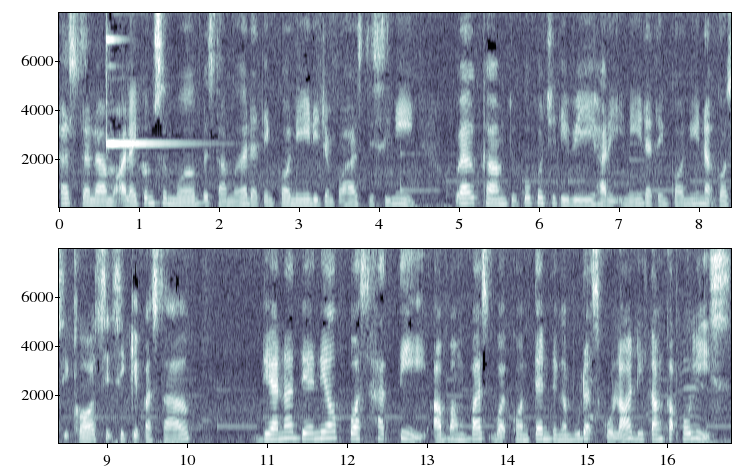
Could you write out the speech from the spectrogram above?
Assalamualaikum semua bersama Datin Koni di Khas di sini. Welcome to Kokoci TV. Hari ini Datin Koni nak gosip-gosip sikit pasal Diana Daniel puas hati Abang Bas buat konten dengan budak sekolah ditangkap polis.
